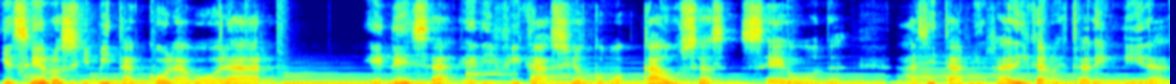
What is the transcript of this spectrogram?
y el Señor nos invita a colaborar en esa edificación como causas segundas. Allí también radica nuestra dignidad.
